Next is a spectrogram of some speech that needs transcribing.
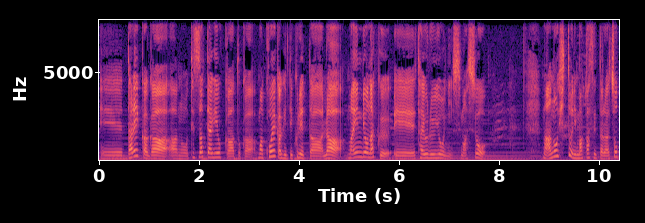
えー、誰かがあの手伝ってあげようかとか、まあ、声かけてくれたら、まあ、遠慮なく、えー、頼るようにしましょう。まあ、あの人に任せたらちょっ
